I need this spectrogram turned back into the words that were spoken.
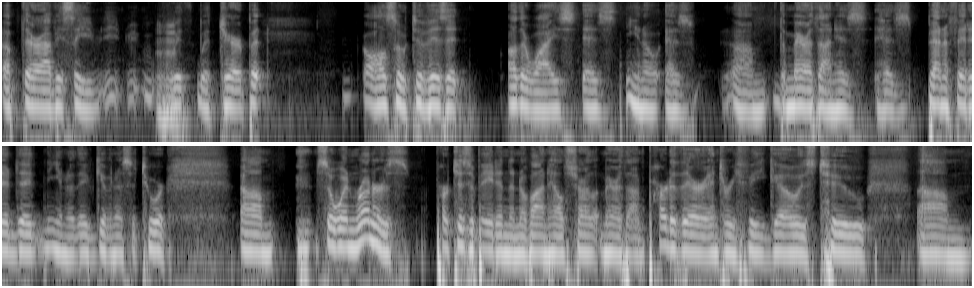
up there, obviously, mm-hmm. with with Jarrett, but also to visit otherwise as you know as um, the marathon has has benefited. You know, they've given us a tour. Um, so when runners participate in the Novant Health Charlotte Marathon, part of their entry fee goes to um,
